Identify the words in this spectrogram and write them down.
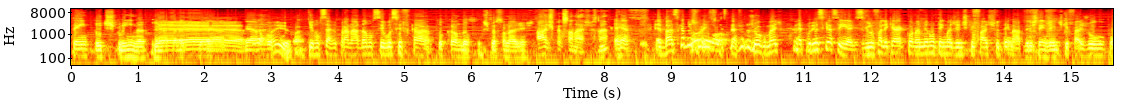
tem touchscreen, né? É, é, não vou- aí. que não serve pra nada a não ser você ficar tocando os personagens. Ah, os personagens, né? É, é basicamente pra isso que serve no jogo, mas é por isso que assim, é isso que eu falei que a Konami não tem mais gente que faz chute em nada. Eles têm gente que faz jogo com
